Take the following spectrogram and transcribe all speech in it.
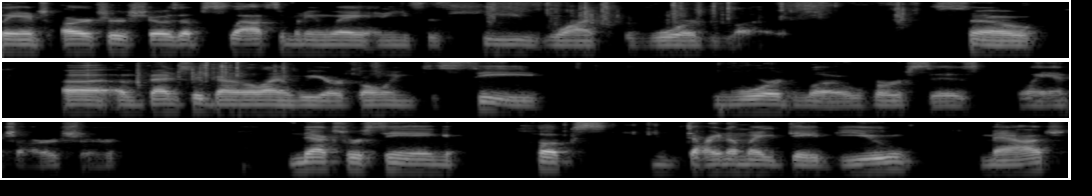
Lance Archer shows up, slaps the money away, and he says he wants Wardlow. So uh, eventually down the line, we are going to see Wardlow versus Lance Archer. Next, we're seeing Hook's dynamite debut match.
